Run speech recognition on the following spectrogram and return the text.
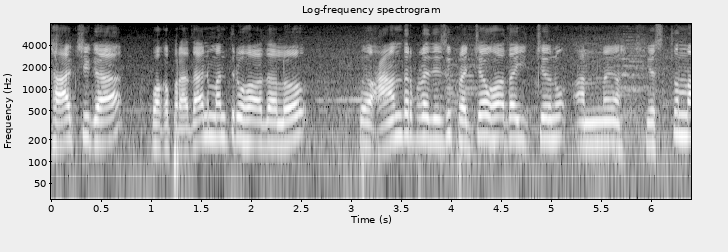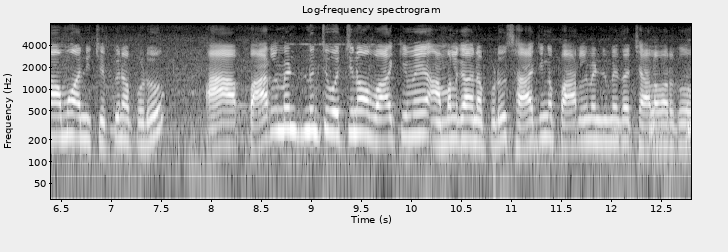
సాక్షిగా ఒక ప్రధానమంత్రి హోదాలో ఆంధ్రప్రదేశ్కి ప్రత్యేక హోదా ఇచ్చాను అన్న ఇస్తున్నాము అని చెప్పినప్పుడు ఆ పార్లమెంట్ నుంచి వచ్చిన వాక్యమే అమలు కానప్పుడు సహజంగా పార్లమెంట్ మీద చాలా వరకు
